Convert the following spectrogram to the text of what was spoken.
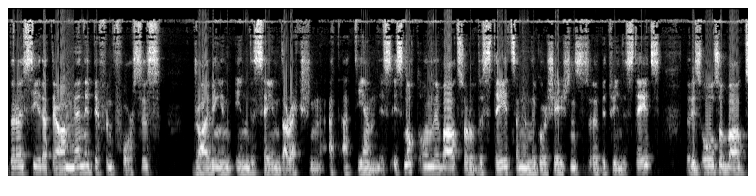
But I see that there are many different forces driving in, in the same direction at, at the end. It's, it's not only about sort of the states and the negotiations uh, between the states, but it's also about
